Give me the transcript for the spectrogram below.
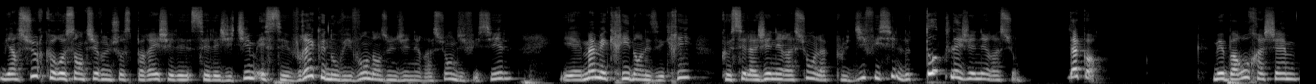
bien sûr que ressentir une chose pareille, c'est légitime, et c'est vrai que nous vivons dans une génération difficile. Il est même écrit dans les écrits que c'est la génération la plus difficile de toutes les générations. D'accord. Mais Baruch Hashem,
